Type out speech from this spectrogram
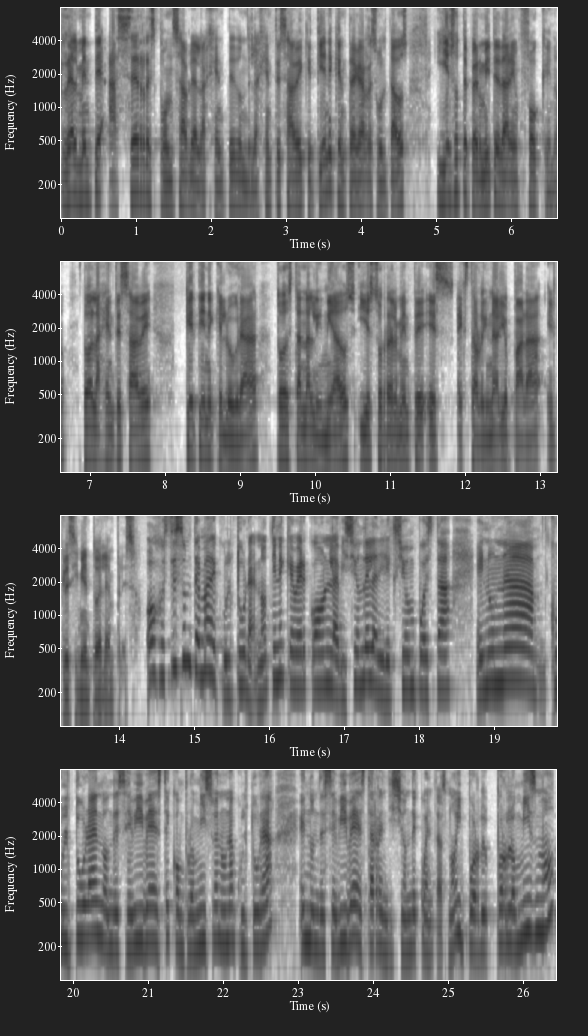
realmente hacer responsable a la gente, donde la gente sabe que tiene que entregar resultados y eso te permite dar enfoque, ¿no? Toda la gente sabe qué tiene que lograr, todos están alineados y esto realmente es extraordinario para el crecimiento de la empresa. Ojo, este es un tema de cultura, ¿no? Tiene que ver con la visión de la dirección puesta en una cultura en donde se vive este compromiso, en una cultura en donde se vive esta rendición de cuentas, ¿no? Y por, por lo mismo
